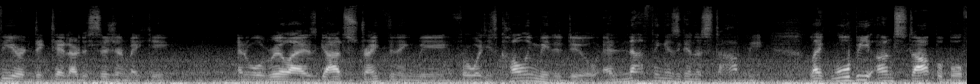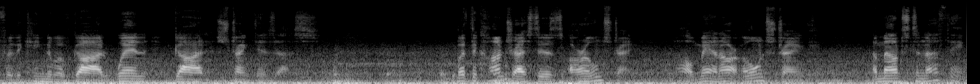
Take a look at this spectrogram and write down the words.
fear dictate our decision making and will realize God's strengthening me for what He's calling me to do, and nothing is going to stop me. Like, we'll be unstoppable for the kingdom of God when God strengthens us. But the contrast is our own strength. Oh man, our own strength amounts to nothing.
